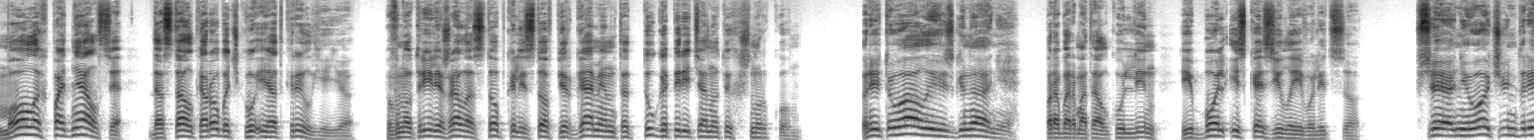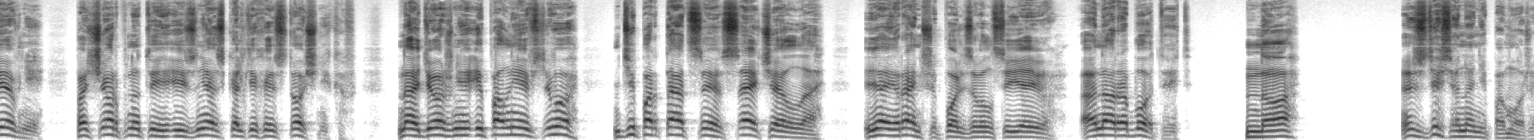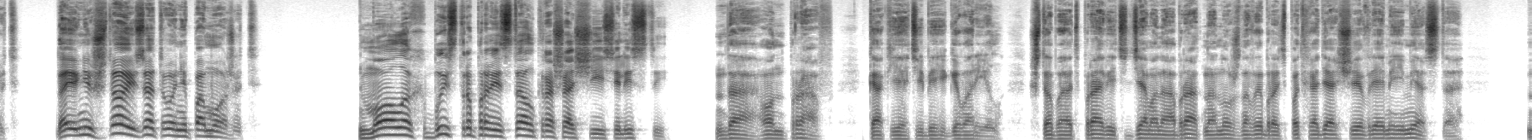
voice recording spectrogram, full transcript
Молох поднялся, достал коробочку и открыл ее. Внутри лежала стопка листов пергамента, туго перетянутых шнурком. «Ритуалы изгнания», — пробормотал Кулин, и боль исказила его лицо. «Все они очень древние, почерпнутые из нескольких источников. Надежнее и полнее всего депортация Сэчелла. Я и раньше пользовался ею. Она работает. Но... Здесь она не поможет. Да и ничто из этого не поможет. Молох быстро пролистал крошащиеся листы. «Да, он прав, как я тебе и говорил. Чтобы отправить демона обратно, нужно выбрать подходящее время и место.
